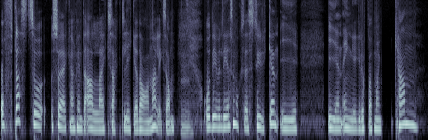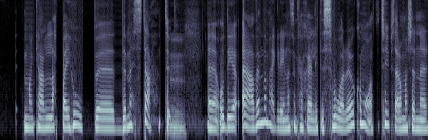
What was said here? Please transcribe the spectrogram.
Oftast så, så är kanske inte alla exakt likadana liksom. Mm. Och det är väl det som också är styrkan i, i en NG-grupp, att man kan, man kan lappa ihop eh, det mesta. Typ. Mm. Eh, och det är även de här grejerna som kanske är lite svårare att komma åt. Typ så här om man känner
